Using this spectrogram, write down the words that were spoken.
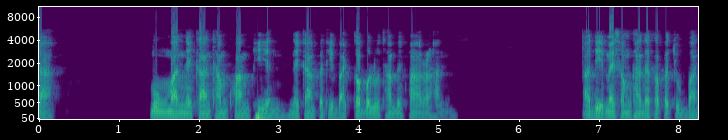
จากมุ่งมั่นในการทำความเพียรในการปฏิบัติก็บรรลุธรรมเป็นพระอรหันต์อดีตไม่สำคัญเท่ากับปัจจุบัน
